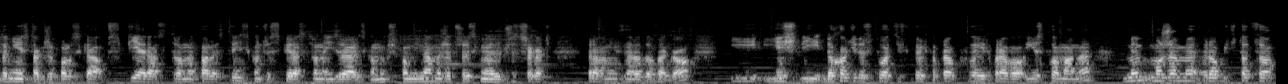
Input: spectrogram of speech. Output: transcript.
to nie jest tak, że Polska wspiera stronę palestyńską, czy wspiera stronę izraelską. My przypominamy, że przede wszystkim należy przestrzegać prawa międzynarodowego i jeśli dochodzi do sytuacji, w których to prawo, prawo jest łamane, my możemy robić to, co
